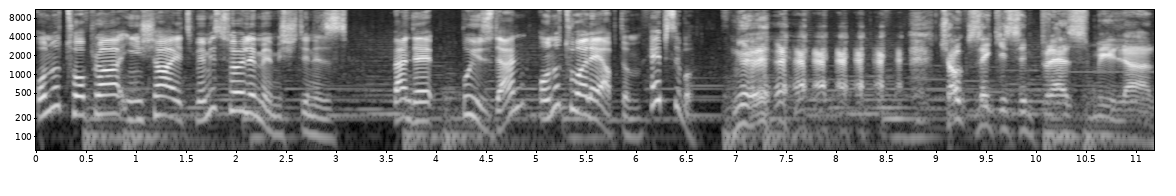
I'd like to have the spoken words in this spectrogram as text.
Onu toprağa inşa etmemi söylememiştiniz. Ben de bu yüzden onu tuvale yaptım. Hepsi bu. Çok zekisin Prens Milan.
